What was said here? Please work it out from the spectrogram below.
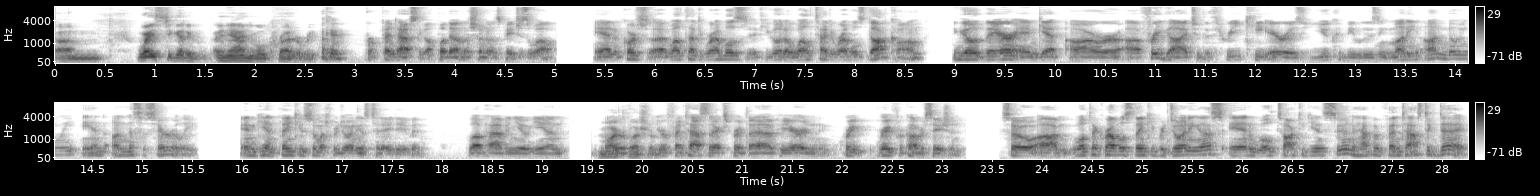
um, ways to get a, an annual credit report. Okay, fantastic. I'll put that on the show notes page as well. And of course, uh, Wealth Tactic Rebels, if you go to wealthtacticrebels.com, you can go there and get our uh, free guide to the three key areas you could be losing money unknowingly and unnecessarily. And again, thank you so much for joining us today, David. Love having you again. My you're, pleasure. You're a fantastic expert to have here and great, great for conversation. So, um, Wealth Tech Rebels, thank you for joining us, and we'll talk to you again soon. Have a fantastic day.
